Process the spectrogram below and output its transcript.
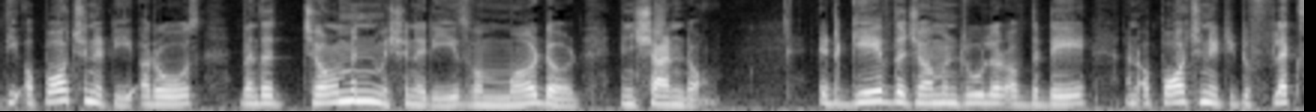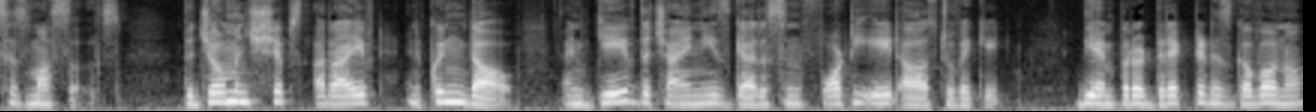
The opportunity arose when the German missionaries were murdered in Shandong. It gave the German ruler of the day an opportunity to flex his muscles. The German ships arrived in Qingdao and gave the Chinese garrison 48 hours to vacate. The emperor directed his governor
